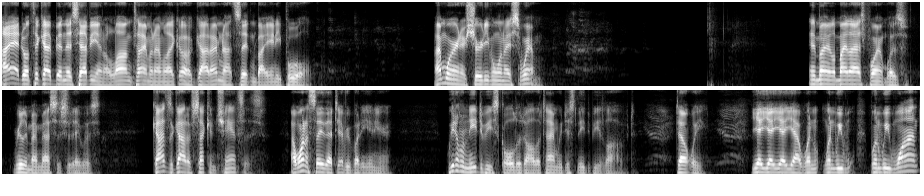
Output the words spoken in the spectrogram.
I don't think I've been this heavy in a long time. And I'm like, oh God, I'm not sitting by any pool. I'm wearing a shirt even when I swim. And my, my last point was really my message today was God's the God of second chances. I want to say that to everybody in here. We don't need to be scolded all the time. We just need to be loved. Don't we? Yeah, yeah, yeah, yeah. When when we when we want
